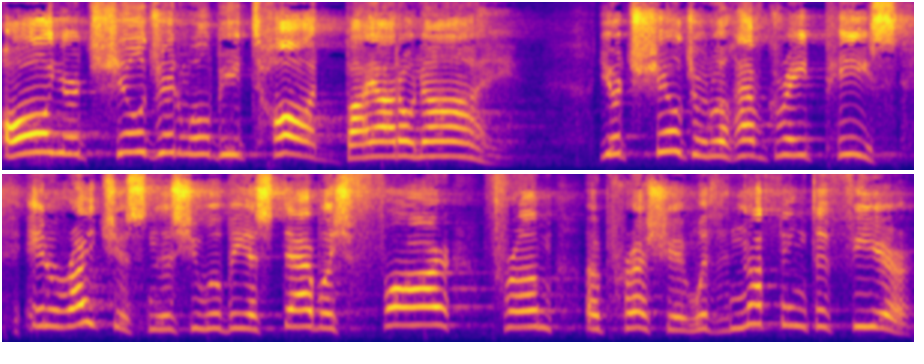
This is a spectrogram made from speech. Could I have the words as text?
All your children will be taught by Adonai. Your children will have great peace. In righteousness, you will be established far from oppression, with nothing to fear,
